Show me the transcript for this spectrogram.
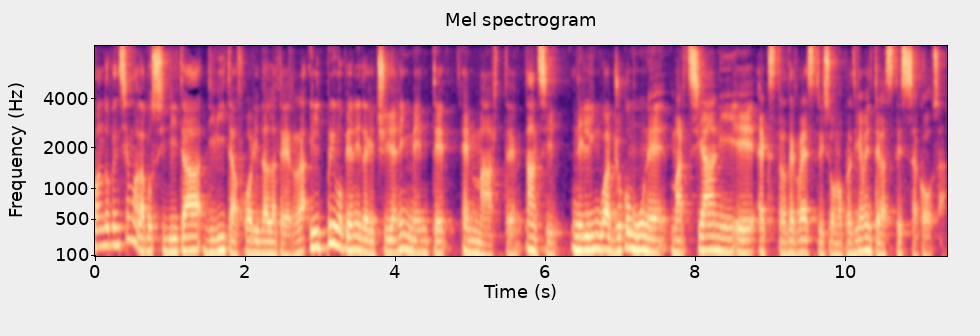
Quando pensiamo alla possibilità di vita fuori dalla Terra, il primo pianeta che ci viene in mente è Marte. Anzi, nel linguaggio comune, marziani e extraterrestri sono praticamente la stessa cosa.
